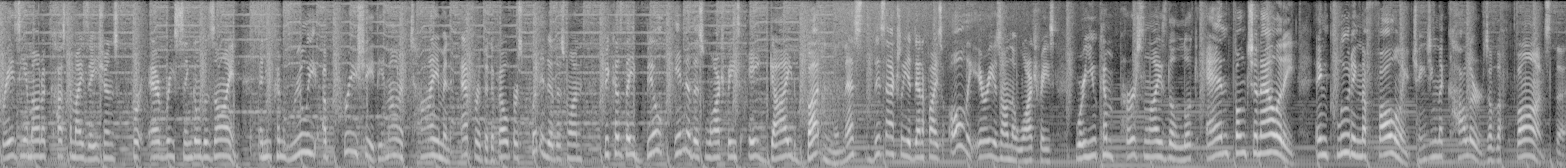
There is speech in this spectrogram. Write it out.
crazy amount of customizations for every single design. And you can really appreciate the amount of time and effort the developers put into this one because they built into this watch face a guide button. And that's this actually identifies all the areas on the watch face where you can personalize the look and functionality, including the following, changing the colors of the fonts, the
